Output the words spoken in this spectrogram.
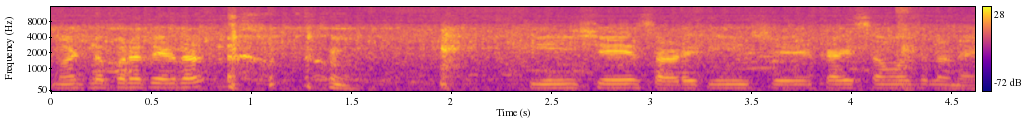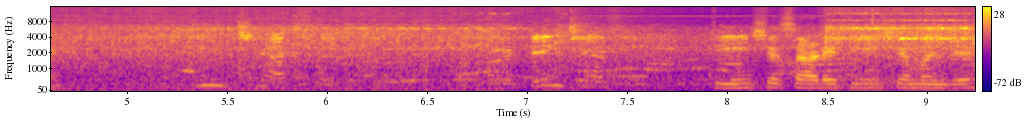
म्हटलं परत एकदा. तीनशे साडेतीनशे काही समजलं नाही. तीनशे तीनशे साडेतीनशे म्हणजे?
